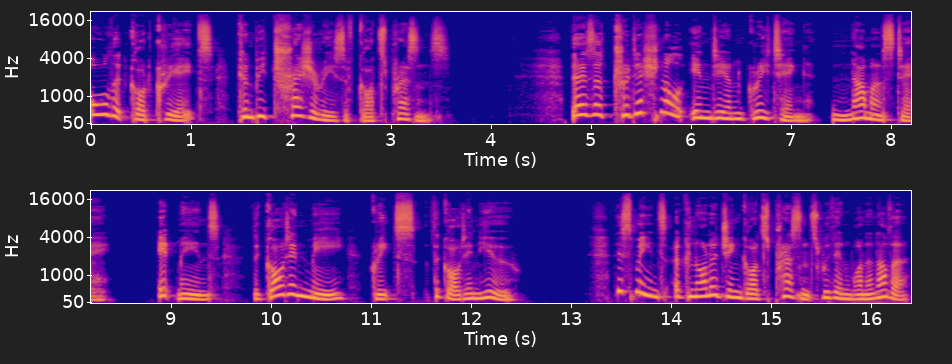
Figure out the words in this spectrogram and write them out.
all that God creates can be treasuries of God's presence. There's a traditional Indian greeting, Namaste. It means the God in me greets the God in you. This means acknowledging God's presence within one another,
